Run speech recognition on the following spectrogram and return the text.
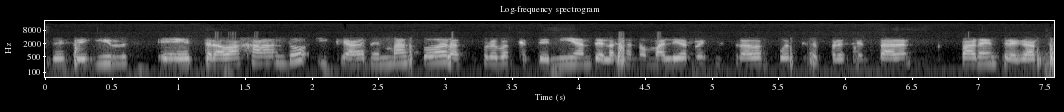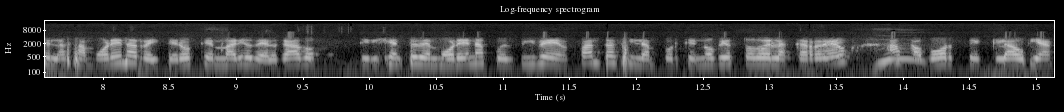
de seguir eh, trabajando y que además todas las pruebas que tenían de las anomalías registradas pues que se presentaran para entregárselas a Morena. Reiteró que Mario Delgado dirigente de Morena, pues vive en Fantasyland porque no vio todo el acarreo a mm. favor de Claudia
